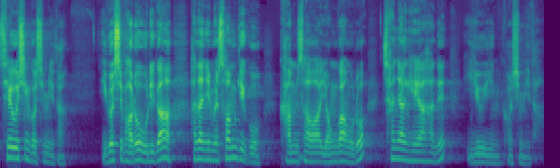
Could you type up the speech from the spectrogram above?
세우신 것입니다. 이것이 바로 우리가 하나님을 섬기고 감사와 영광으로 찬양해야 하는 이유인 것입니다.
